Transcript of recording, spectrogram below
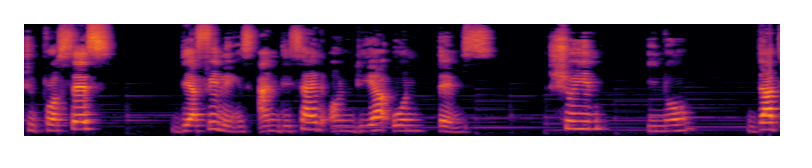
to process their feelings and decide on their own terms. Showing, you know, that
